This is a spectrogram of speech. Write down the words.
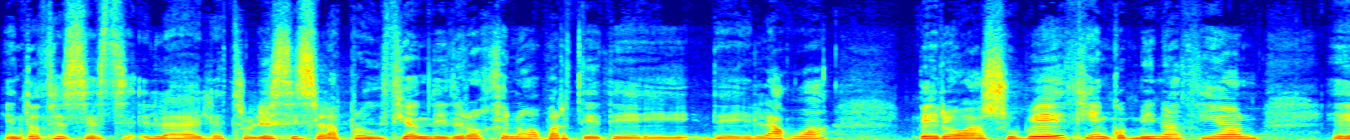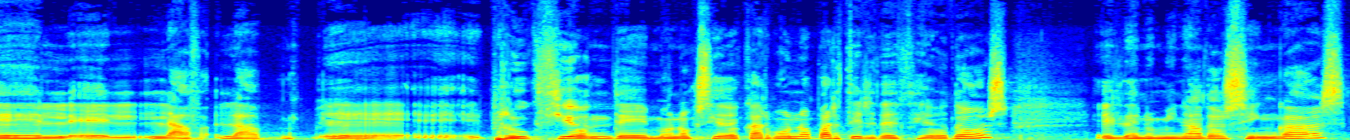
Entonces, es la electrolisis es la producción de hidrógeno a partir del agua, pero a su vez y en combinación la, eh, producción de monóxido de carbono a partir de CO2, el denominado sin gas,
